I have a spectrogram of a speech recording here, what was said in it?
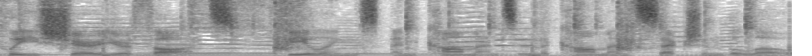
Please share your thoughts, feelings and comments in the comments section below.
